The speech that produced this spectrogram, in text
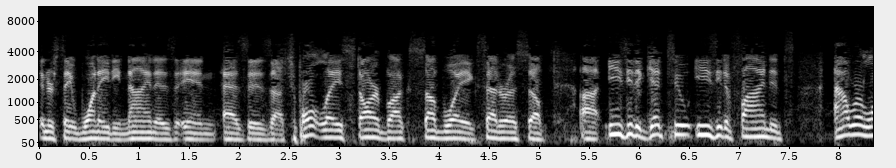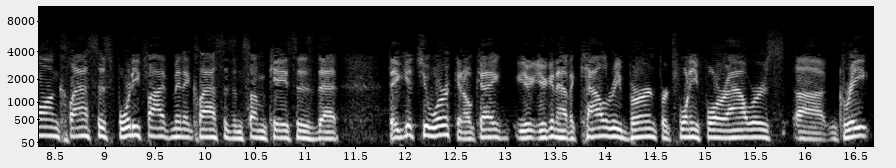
Interstate 189 as in as is uh, Chipotle, Starbucks, Subway, etc. So uh, easy to get to, easy to find. It's hour-long classes, 45-minute classes in some cases that they get you working. Okay, you're, you're going to have a calorie burn for 24 hours. Uh, great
